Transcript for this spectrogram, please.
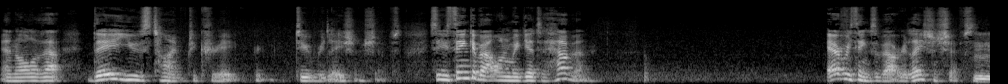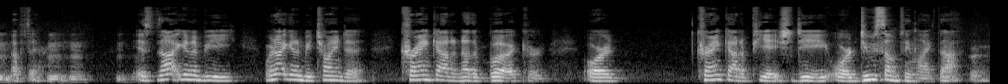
and all of that. They use time to create do relationships. So you think about when we get to heaven, everything's about relationships mm-hmm. up there. Mm-hmm. Mm-hmm. It's not going to be. We're not going to be trying to crank out another book or or crank out a PhD or do something like that. Right.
